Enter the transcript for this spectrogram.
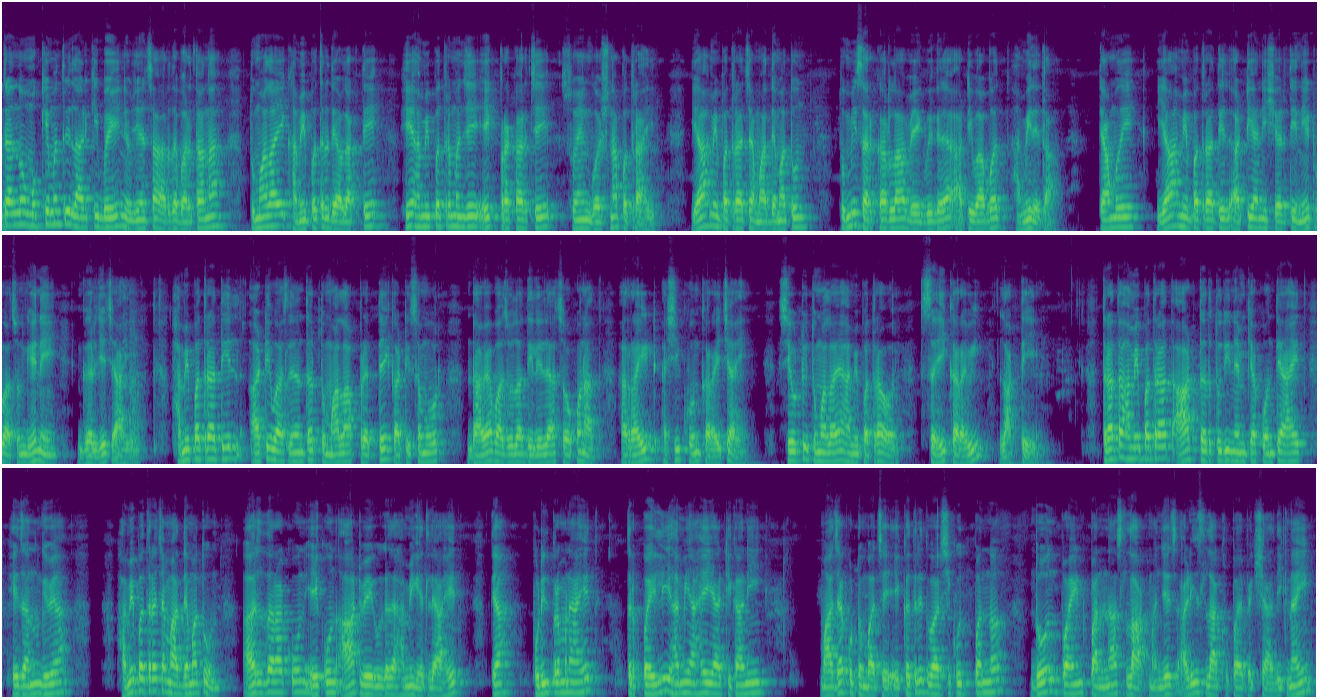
मित्रांनो मुख्यमंत्री लाडकी बहीण योजनेचा अर्ज भरताना तुम्हाला एक हमीपत्र द्यावं लागते. हे हमीपत्र म्हणजे एक प्रकारचे स्वयंघोषणापत्र आहे. या हमीपत्राच्या माध्यमातून तुम्ही सरकारला वेगवेगळ्या अटीबाबत हमी देता. त्यामुळे या हमीपत्रातील अटी आणि शर्ती नीट वाचून घेणे गरजेचे आहे. हमीपत्रातील अटी वाचल्यानंतर तुम्हाला प्रत्येक अटीसमोर डाव्या बाजूला दिलेल्या चौकोनात राईट अशी खून करायची आहे. शेवटी तुम्हाला या हमीपत्रावर सही करावी लागते. तर आता हमीपत्रात आठ तरतुदी नेमक्या कोणत्या आहेत हे जाणून घेऊया. हमीपत्राच्या माध्यमातून अर्जदाराकडून एकूण आठ वेगवेगळ्या हमी घेतल्या आहेत. त्या पुढीलप्रमाणे आहेत. तर पहिली हमी आहे या ठिकाणी माझ्या कुटुंबाचे एकत्रित वार्षिक उत्पन्न दोन पॉईंट पन्नास लाख म्हणजेच अडीच लाख रुपयापेक्षा अधिक नाही.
